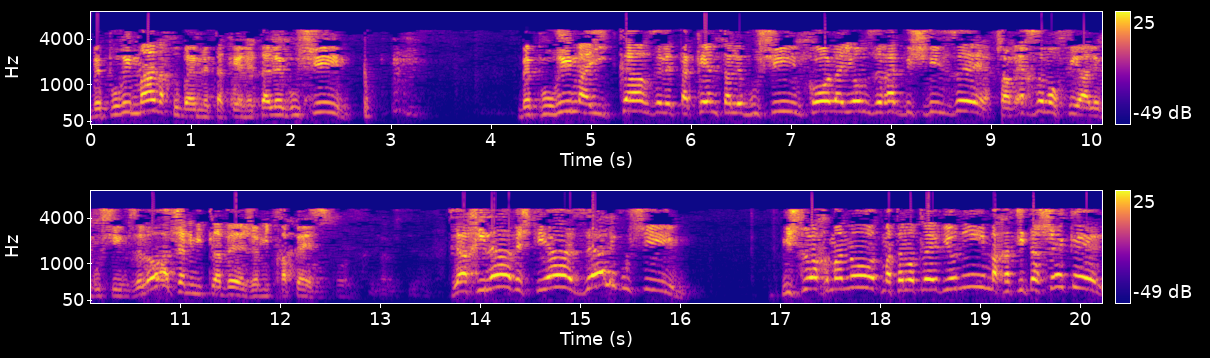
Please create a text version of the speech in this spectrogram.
בפורים מה אנחנו באים לתקן? את הלבושים. בפורים העיקר זה לתקן את הלבושים, כל היום זה רק בשביל זה. עכשיו, איך זה מופיע הלבושים? זה לא רק שאני מתלבש ומתחפש. זה אכילה ושתייה, זה הלבושים. משלוח מנות, מתנות לאביונים, מחצית השקל.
